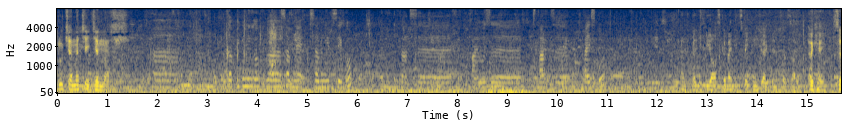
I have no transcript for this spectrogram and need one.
rucha mace jenmarsh. Uh, the beginning of uh, seven, seven years ago, that's uh, I was uh, start uh, high school. And, but if you ask her maybe to speak in Ethiopian, she'll say. Okay, so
